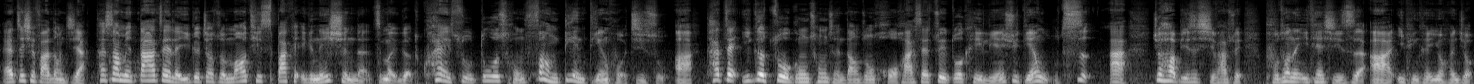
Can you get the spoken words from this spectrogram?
哎，这些发动机啊，它上面搭载了一个叫做 Multi Spark Ignition 的这么一个快速多重放电点火技术啊。它在一个做工冲程当中，火花塞最多可以连续点五次啊。就好比是洗发水，普通人一天洗一次啊，一瓶可以用很久。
